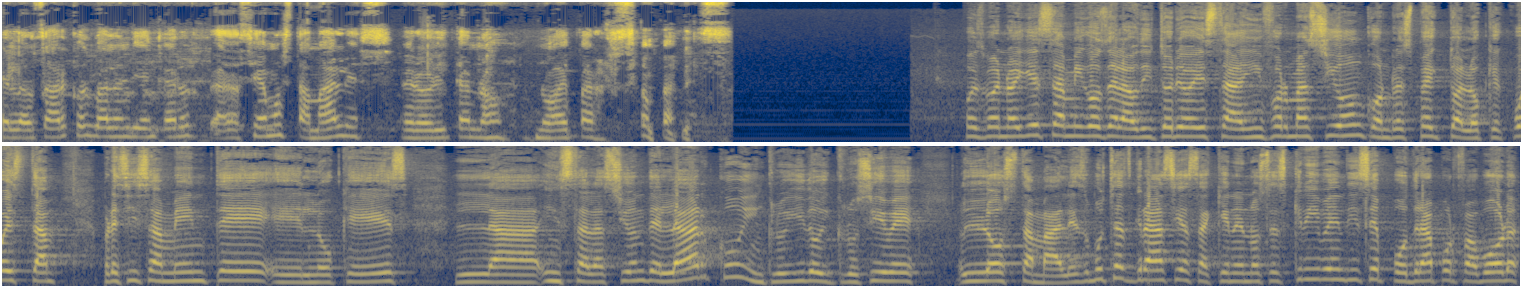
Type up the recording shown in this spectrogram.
Los arcos valen bien caros. Hacíamos tamales, pero ahorita no, no hay para los tamales. Pues bueno, ahí está, amigos del auditorio, esta información con respecto a lo que cuesta precisamente eh, lo que es la instalación del arco, incluido inclusive los tamales. Muchas gracias a quienes nos escriben. Dice, ¿podrá por favor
